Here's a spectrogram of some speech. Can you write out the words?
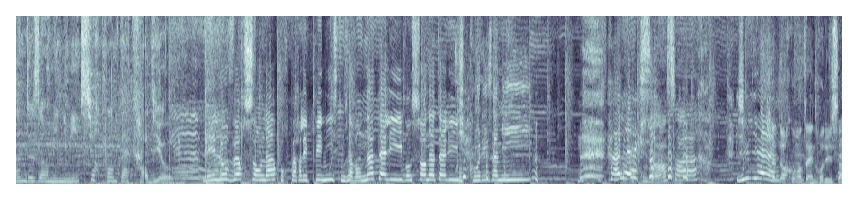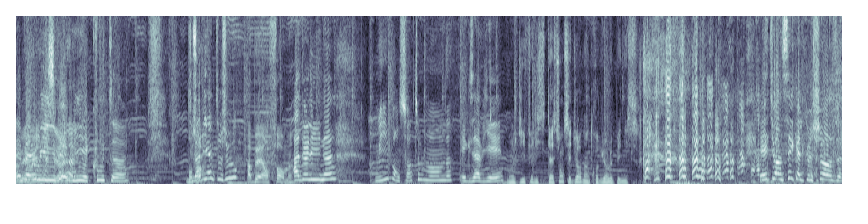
22h minuit sur Pontac Radio. Les lovers sont là pour parler pénis. Nous avons Nathalie. Bonsoir Nathalie. Coucou les amis. Alex. Bonsoir. Julien. J'adore comment t'as introduit ça. Eh mais ben oui, oui, c'est ben vrai. oui, écoute. euh, Tu Bonsoir. vas bien toujours? Ah ben en forme. Adeline? Oui, bonsoir tout le monde. et Xavier. Moi je dis félicitations, c'est dur d'introduire le pénis. Et tu en sais quelque chose.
